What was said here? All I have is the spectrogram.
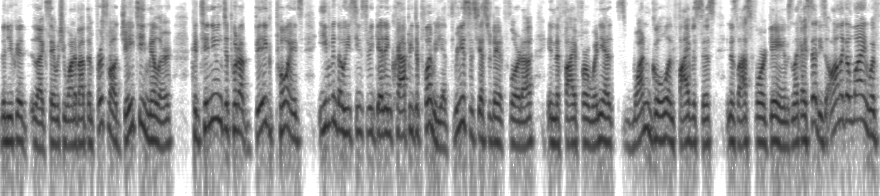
Then you could like say what you want about them. First of all, JT Miller continuing to put up big points, even though he seems to be getting crappy deployment. He had three assists yesterday at Florida in the 5 4 win. He had one goal and five assists in his last four games. And like I said, he's on like a line with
